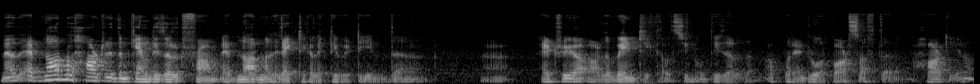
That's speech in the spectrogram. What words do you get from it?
Now, the abnormal heart rhythm can result from abnormal electrical activity in the uh, atria are the ventricles you know these are the upper and lower parts of the heart you know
